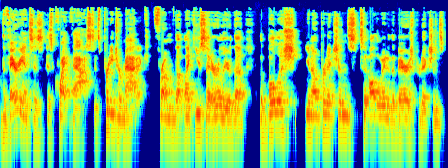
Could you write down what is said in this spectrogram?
The variance is, is quite vast. It's pretty dramatic from the, like you said earlier, the, the bullish, you know, predictions to all the way to the bearish predictions.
